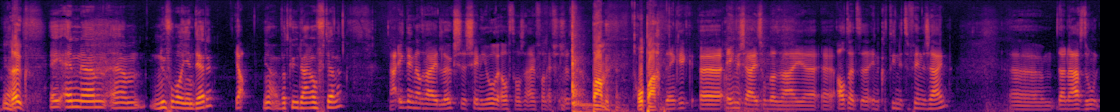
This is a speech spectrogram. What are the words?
ja. leuk. Hey, en ehm, ehm, nu voetbal je in derde. Ja. ja. Wat kun je daarover vertellen? Nou, ik denk dat wij het leukste seniorenelftal zijn van FC Zutphen, Bam. Hoppa. denk ik. Eh, enerzijds omdat wij eh, eh, altijd in de kantine te vinden zijn. Ehm, daarnaast doen,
